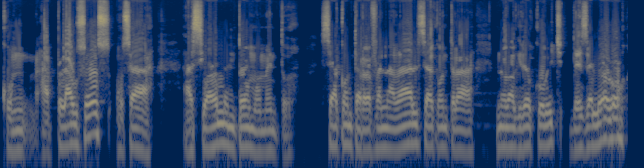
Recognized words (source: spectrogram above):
con aplausos, o sea, hacia él en todo momento, sea contra Rafael Nadal, sea contra Novak Djokovic, desde luego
